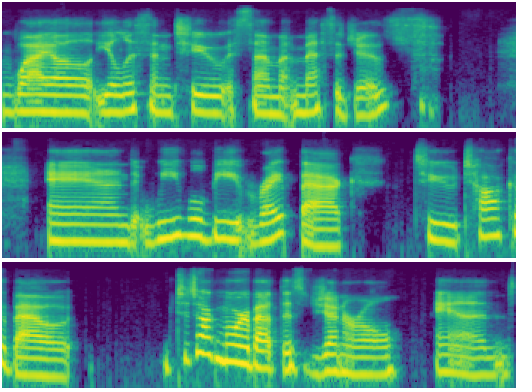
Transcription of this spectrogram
while you listen to some messages. And we will be right back to talk about, to talk more about this general and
